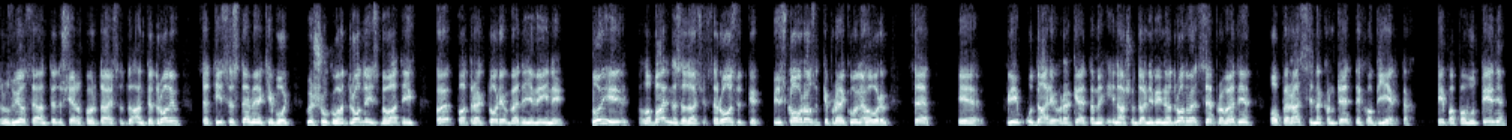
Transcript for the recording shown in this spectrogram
зрозуміло, це анти, ще раз повертаюся до антидронів. Це ті системи, які будуть вишукувати дрони і збивати їх е, по траєкторіям ведення війни. Ну і глобальна задача це розвідки, військова розвідки, про яку не говоримо. Це е, крім ударів ракетами і нашими дальнобійними дронами, це проведення операцій на конкретних об'єктах, типу павутини,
